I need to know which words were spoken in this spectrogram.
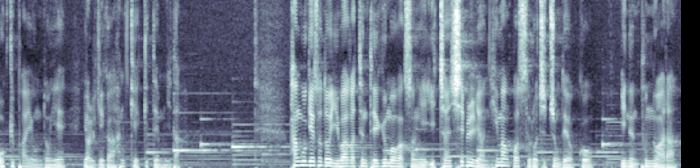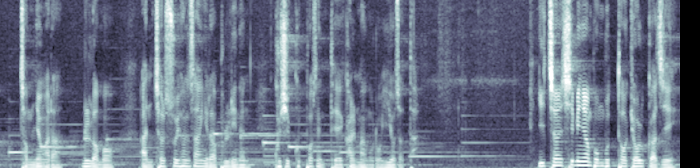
오큐파이 운동의 열기가 함께했기 때문이다. 한국에서도 이와 같은 대규모 각성이 2011년 희망버스로 집중되었고 이는 분노하라, 점령하라를 넘어 안철수 현상이라 불리는 99%의 갈망으로 이어졌다. 2012년 봄부터 겨울까지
